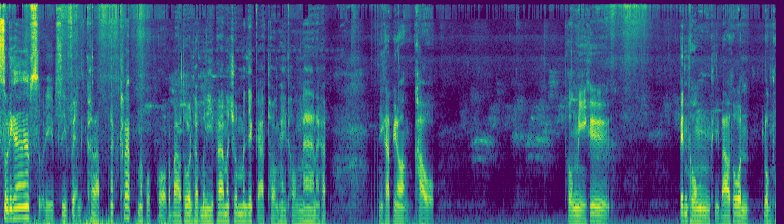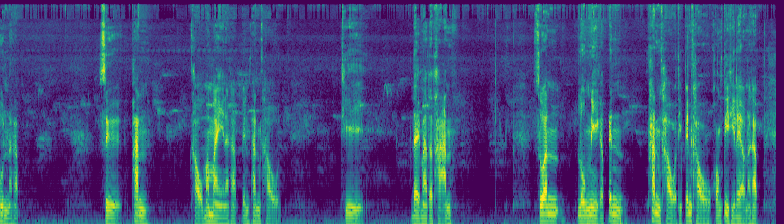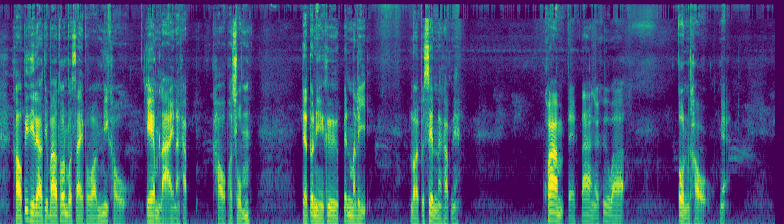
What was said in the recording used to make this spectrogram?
สวัสดีครับ สวัสดีสีแฟนคลับนะครับ มาพบพอกับบ่าวโทนครับมือนี้พามาชมบรรยากาศทองให้ทองหน้านะครับ นี่ครับพี่น้องเขาธงนี้คือ เป็นธงที่บ่าวโทนลงทุนนะครับ สื่อพันเขามาใหม่นะครับ เป็นพันเขาที่ได้มาตรฐาน ส่วนลงนี่ก็เป็น พันเขาที่เป็นเขาของปีที่แล้วนะครับ เขาปีที่แล้วที่บ้าวโทนบ่ใส่เพราะว่ามันมีเขาแก้มหลายนะครับ เขาผสม แต่ตัวนี้คือเป็นมะลิร้อยเปอร์เซ็นต์นะครับเนี่ยความแตกต่างก็คือว่าต้นเขาเนี่ย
